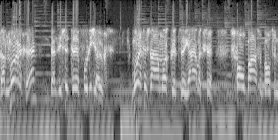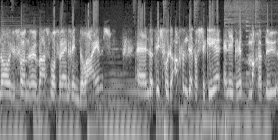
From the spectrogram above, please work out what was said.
Dan morgen, dan is het eh, voor de jeugd. Morgen is namelijk het eh, jaarlijkse schoolbasketbaltoernooi van eh basketbalvereniging The Lions. En dat is voor de 38ste keer. En ik mag het nu,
